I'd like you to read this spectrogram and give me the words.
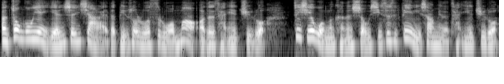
呃重工业延伸下来的，比如说螺丝螺帽啊这个产业聚落，这些我们可能熟悉，这是地理上面的产业聚落。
